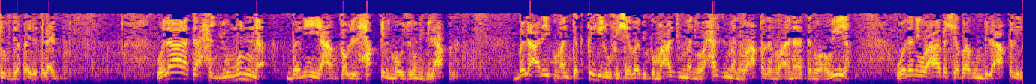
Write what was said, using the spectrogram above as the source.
شوف ده فائدة العلم. ولا تحجمن بني عن قول الحق الموزون بالعقل. بل عليكم أن تكتهلوا في شبابكم عزما وحزما وعقلا وأناة وروية. ولن يعاب شباب بالعقل.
